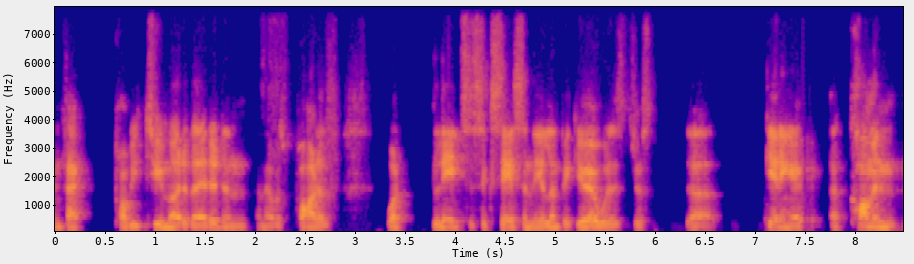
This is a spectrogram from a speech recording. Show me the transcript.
In fact, probably too motivated, and, and that was part of what led to success in the Olympic year was just uh, getting a, a common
